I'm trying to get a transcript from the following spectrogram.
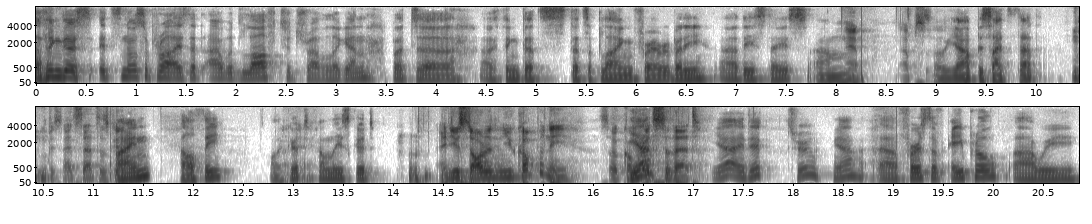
I think there's it's no surprise that I would love to travel again, but uh, I think that's that's applying for everybody uh, these days. Um, yeah, absolutely. So yeah, besides that, besides that, good. Fine, healthy, all okay. good. Family is good. and you started a new company, so congrats yeah. to that. Yeah, I did. True. Yeah. Uh, first of April, uh, we.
